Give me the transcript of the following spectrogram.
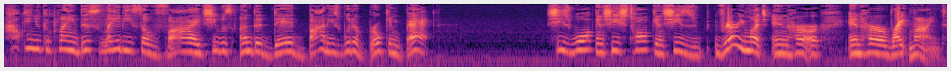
How can you complain? This lady survived. She was under dead bodies with a broken back. She's walking, she's talking, she's very much in her in her right mind.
